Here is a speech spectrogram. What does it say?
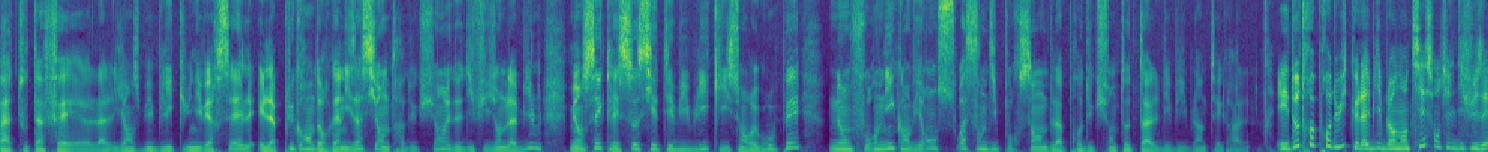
Pas tout à fait. Euh, L'Alliance biblique universelle est la plus grande organisation de traduction et de diffusion de la Bible, mais on sait que les sociétés bibliques qui y sont regroupées n'ont fourni qu'environ 70% de la production totale des Bibles intégrales. Et d'autres produits que la Bible en entier sont-ils diffusés?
